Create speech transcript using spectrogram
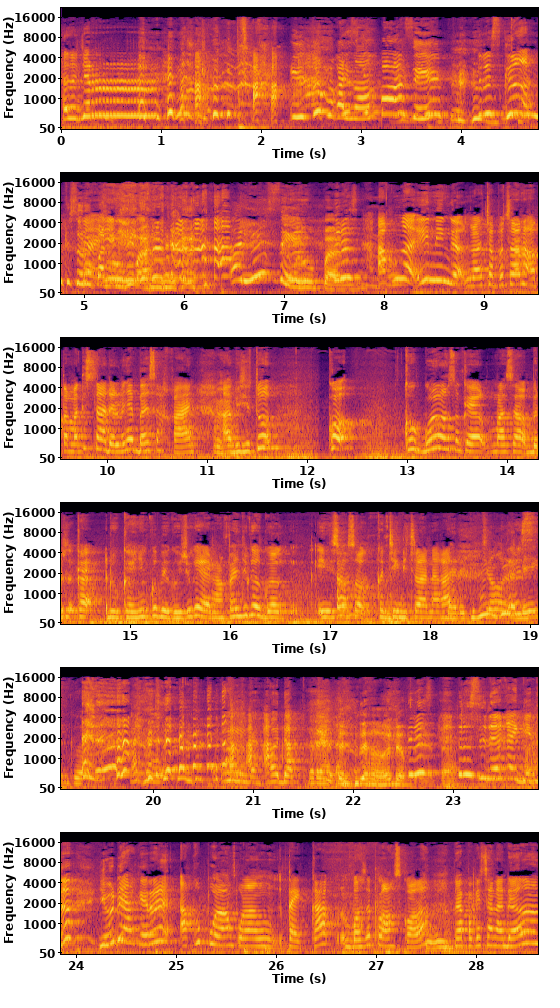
atau cer itu bukan ngompol sih. terus gue nggak Kesurupan. Aduh sih. Kesurupan. terus aku nggak ini nggak nggak copot celana otomatis celana dalamnya basah kan abis itu kok kok gue langsung kayak merasa ber, kayak aduh kayaknya gue bego juga ya ngapain juga gue ini sosok kencing di celana kan? Dari kecil udah bego. Hmm, udah hodop ternyata. udah udah terus ternyata. terus udah kayak gitu ya udah akhirnya aku pulang-pulang TK maksudnya pulang sekolah nggak pakai celana dalam.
